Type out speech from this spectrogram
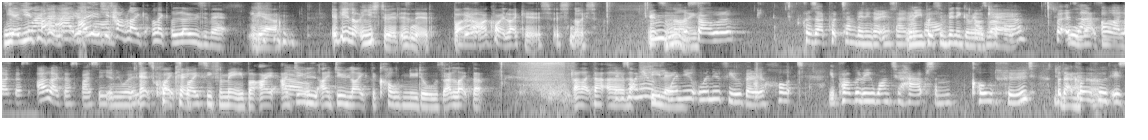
So Yeah, you why could. I, I, I, think you should have like like loads of it. Yeah. if you're not used to it, isn't it? But uh, Yeah. I quite like it. It's, it's nice. It's mm. The nice. sour, because I put some vinegar inside. And as you put some vinegar in as well. Yeah. But it's Ooh, like, that's oh, I like that. I like that spicy, anyways. It's quite Okay. spicy for me, but I, I do Oh. I do like the cold noodles. I like that. I like that uh, because that when you feeling. when you when you feel very hot, you probably want to have some cold food. But that cold food is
